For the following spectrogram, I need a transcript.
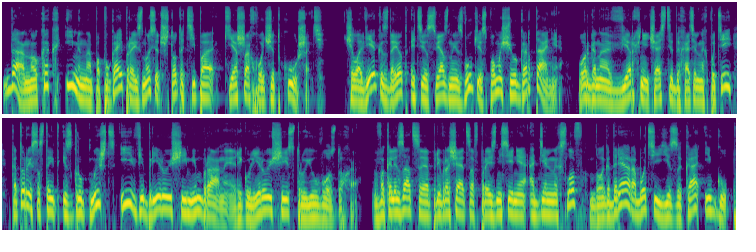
Да, но как именно попугай произносит что-то типа «Кеша хочет кушать»? Человек издает эти связанные звуки с помощью гортани – органа в верхней части дыхательных путей, который состоит из групп мышц и вибрирующей мембраны, регулирующей струю воздуха. Вокализация превращается в произнесение отдельных слов благодаря работе языка и губ.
